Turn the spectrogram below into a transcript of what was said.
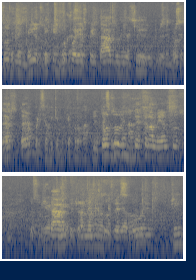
todos os de o que não foi respeitado Mas nesse, aqui, nesse processo, pode até um e todos do os plenário. questionamentos do sindicato, questionamentos dos vereadores, Sim.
